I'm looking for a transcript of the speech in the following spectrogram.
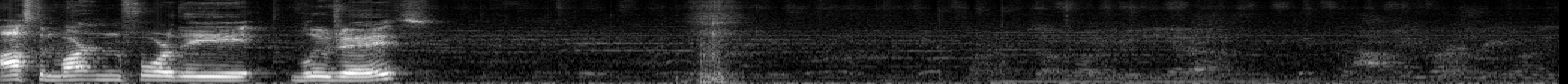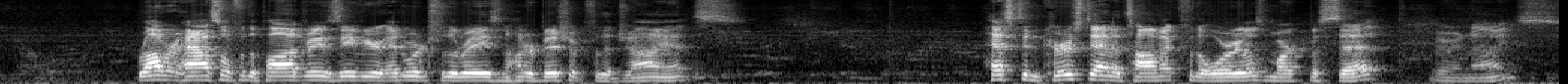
Austin Martin for the Blue Jays. Robert Hassell for the Padres, Xavier Edwards for the Rays, and Hunter Bishop for the Giants. Heston Kjerstad Atomic for the Orioles, Mark Bassett. Very nice.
